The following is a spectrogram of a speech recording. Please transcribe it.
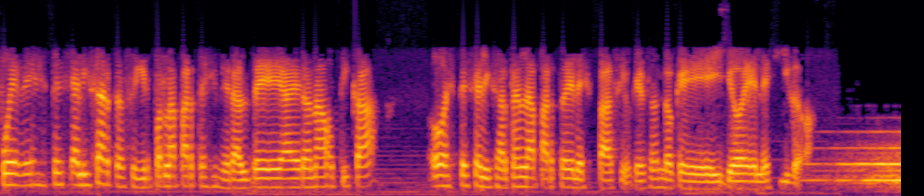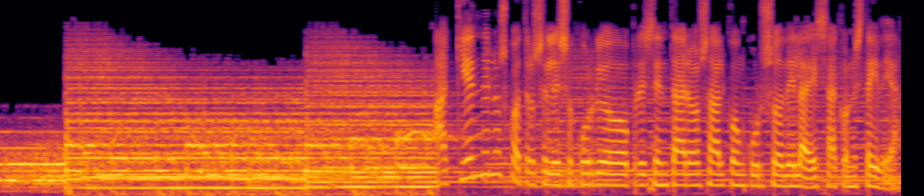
puedes especializarte o seguir por la parte general de aeronáutica o especializarte en la parte del espacio, que eso es lo que yo he elegido. ¿A quién de los cuatro se les ocurrió presentaros al concurso de la ESA con esta idea?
